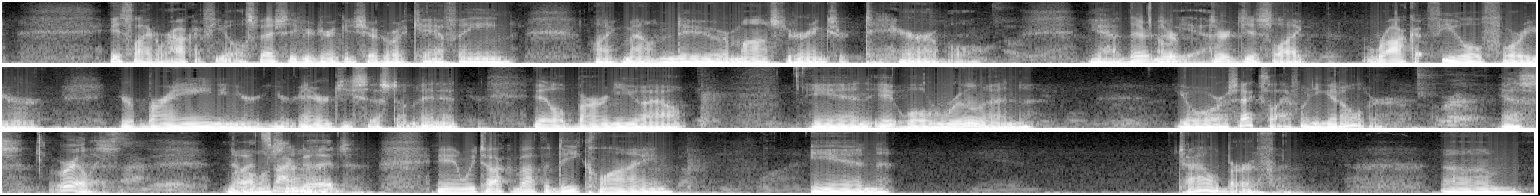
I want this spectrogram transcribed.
It's like rocket fuel, especially if you're drinking sugar with caffeine, like Mountain Dew or Monster drinks are terrible. Yeah, they're they're yeah. they're just like rocket fuel for your your brain and your your energy system, and it it'll burn you out, and it will ruin your sex life when you get older. Really? Yes, Really? That's not good. No, Well, that's it's not good. And we talk about the decline in childbirth. Um,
